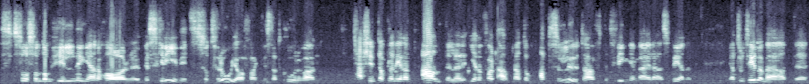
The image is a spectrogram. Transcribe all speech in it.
så som de hyllningar har beskrivits så tror jag faktiskt att kurvan kanske inte har planerat allt eller genomfört allt men att de absolut har haft ett finger med i det här spelet. Jag tror till och med att eh,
